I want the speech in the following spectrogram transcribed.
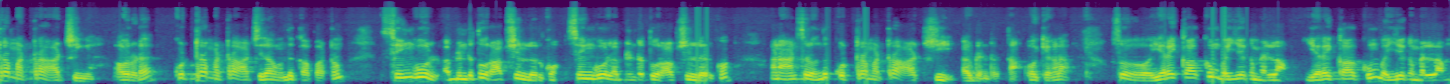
குற்றமற்ற ஆட்சிங்க. அவரோட குற்றமற்ற ஆட்சி தான் வந்து காப்பாற்றும் செங்கோல் அப்படின்றது ஒரு ஆப்ஷன்ல இருக்கும். செங்கோல் அப்படின்றது ஒரு ஆப்ஷன்ல இருக்கும். ஆனால் ஆன்சர் வந்து குற்றமற்ற ஆட்சி அப்படின்றது தான். ஓகேங்களா ஸோ இறை காக்கும் வையகம் எல்லாம் இறை காக்கும் வையகம் எல்லாம்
